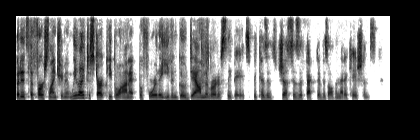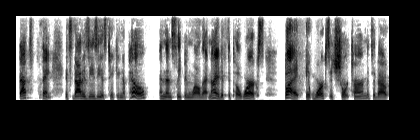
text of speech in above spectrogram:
but it's the first line treatment. We like to start people on it before they even go down the road of sleep aids because it's just as effective as all the medications. That's the thing. It's not as easy as taking a pill and then sleeping well that night if the pill works, but it works. It's short term. It's about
